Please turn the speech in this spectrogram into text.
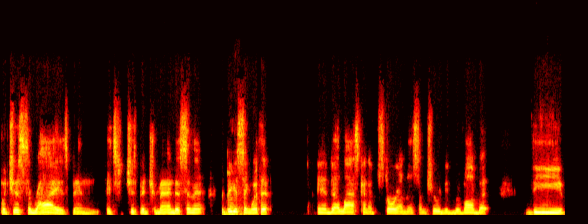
but just the rye has been it's just been tremendous, and the, the biggest right. thing with it and uh, last kind of story on this, I'm sure we need to move on, but the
